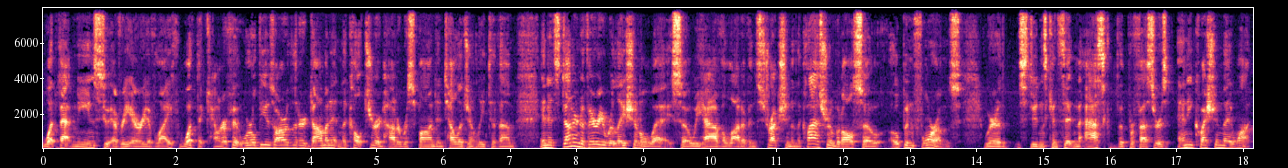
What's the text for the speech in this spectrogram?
what that means to every area of life, what the counterfeit worldviews are that are dominant in the culture, and how to respond intelligently to them. And it's done in a very relational way. So we have a lot of instruction in the classroom, but also open forums where the students can sit and ask the professors any question they want,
